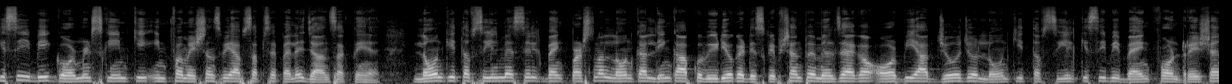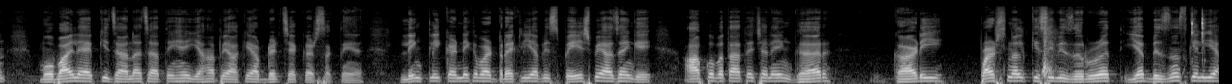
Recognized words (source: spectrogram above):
किसी भी गवर्नमेंट स्कीम की इन्फॉर्मेशन भी आप सबसे पहले जान सकते हैं। लोन की तफसील में सिल्क बैंक पर्सनल लोन का लिंक आपको वीडियो के डिस्क्रिप्शन पर मिल जाएगा और भी आप जो जो लोन की तफसील किसी भी बैंक फाउंड्रेशन मोबाइल ऐप की जानना चाहते हैं, यहाँ पे आके अपडेट चेक कर सकते हैं। लिंक क्लिक करने के बाद डायरेक्टली आप इस पेज पर आ जाएँगे। आपको बताते चलें, घर, गाड़ी पर्सनल किसी भी ज़रूरत या बिज़नेस के लिए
